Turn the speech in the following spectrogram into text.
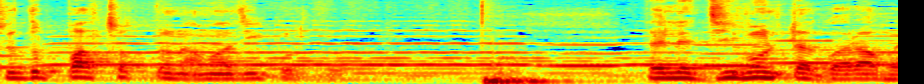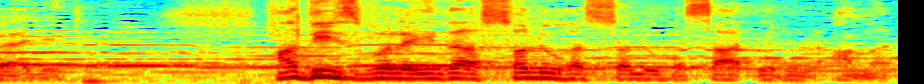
শুধু পাঁচক্ত নামাজই পড়তো তাহলে জীবনটা গড়া হয়ে যেত। হাদিস বলে, ইদা সলুহা সলুহা সাইরুল আমাল।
